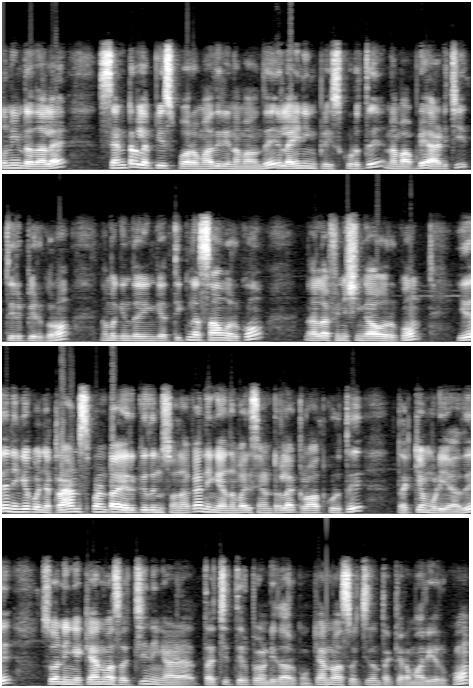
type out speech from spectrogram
துணின்றதால சென்டரில் பீஸ் போகிற மாதிரி நம்ம வந்து லைனிங் பீஸ் கொடுத்து நம்ம அப்படியே அடித்து திருப்பி இருக்கிறோம். நமக்கு இந்த இங்கே திக்னஸாகவும் இருக்கும் நல்லா ஃபினிஷிங்காகவும் இருக்கும். இதே நீங்கள் கொஞ்சம் டிரான்ஸ்பரண்ட்டாக இருக்குதுன்னு சொன்னாக்கா நீங்கள் அந்த மாதிரி சென்டரில் கிளாத் கொடுத்து தைக்க முடியாது. ஸோ நீங்கள் கேன்வாஸ் வச்சு நீங்கள் தச்சு திருப்ப வேண்டியதாக இருக்கும். கேன்வாஸ் வச்சு தான் தைக்கிற மாதிரி இருக்கும்.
